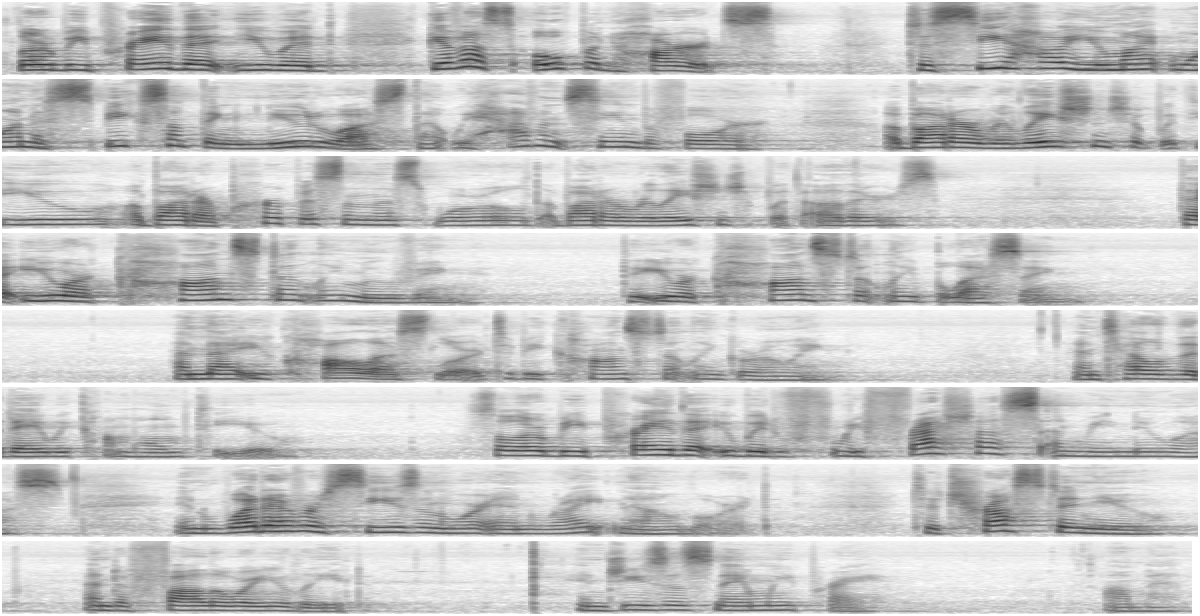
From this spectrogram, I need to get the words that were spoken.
Lord, we pray that you would give us open hearts to see how you might want to speak something new to us that we haven't seen before about our relationship with you, about our purpose in this world, about our relationship with others. That you are constantly moving, that you are constantly blessing, and that you call us, Lord, to be constantly growing until the day we come home to you. So, Lord, we pray that you would refresh us and renew us in whatever season we're in right now, Lord, to trust in you and to follow where you lead. In Jesus' name we pray. Amen.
